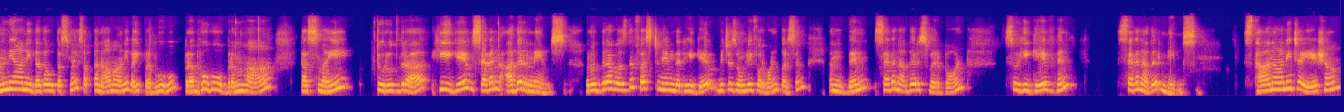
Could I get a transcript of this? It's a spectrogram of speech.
अन्यानि ददौ तस्मै सप्तनामानि वै प्रभुः प्रभुः ब्रह्मा तस्मै to Rudra, he gave seven other names. Rudra was the first name that he gave, which is only for one person, and then seven others were born. So he gave them seven other names. Sthanani cha yesham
